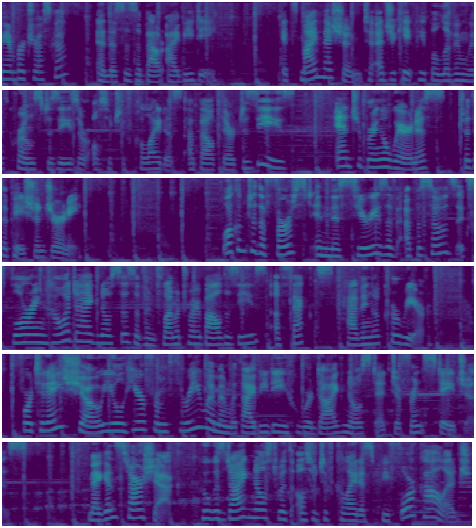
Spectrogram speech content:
Amber Tresca, and this is about IBD. It's my mission to educate people living with Crohn's disease or ulcerative colitis about their disease and to bring awareness to the patient journey. Welcome to the first in this series of episodes exploring how a diagnosis of inflammatory bowel disease affects having a career. For today's show, you'll hear from three women with IBD who were diagnosed at different stages. Megan Starshak, who was diagnosed with ulcerative colitis before college,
